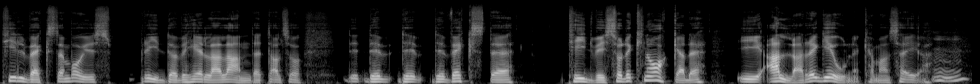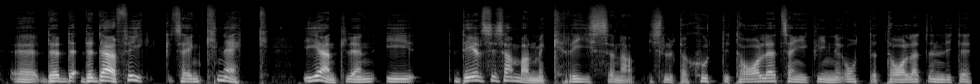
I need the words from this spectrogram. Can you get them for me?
tillväxten var ju spridd över hela landet, alltså det, det, det, det växte tidvis så det knakade i alla regioner kan man säga. Mm. Eh, det, det, det där fick sig en knäck egentligen i dels i samband med kriserna i slutet av 70-talet, sen gick vi in i 80-talet, en lite,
